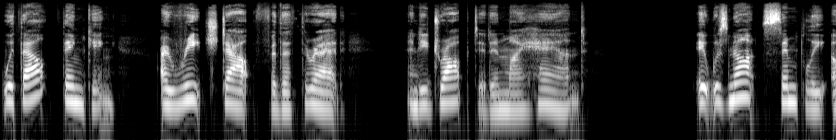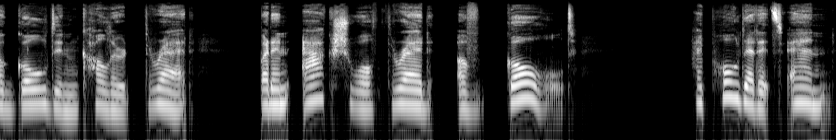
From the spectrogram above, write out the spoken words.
Without thinking, I reached out for the thread, and he dropped it in my hand. It was not simply a golden colored thread, but an actual thread of gold. I pulled at its end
